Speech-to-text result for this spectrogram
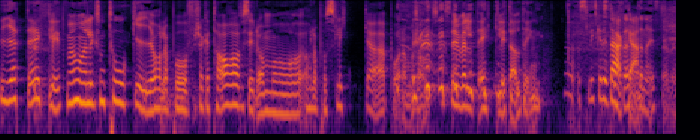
Det är jätteäckligt, men hon är liksom tokig i att hålla på och försöka ta av sig dem och hålla på och slicka på dem och sånt. Så det är väldigt äckligt allting. Ja, Slicka dig på Stackarn. fötterna istället.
